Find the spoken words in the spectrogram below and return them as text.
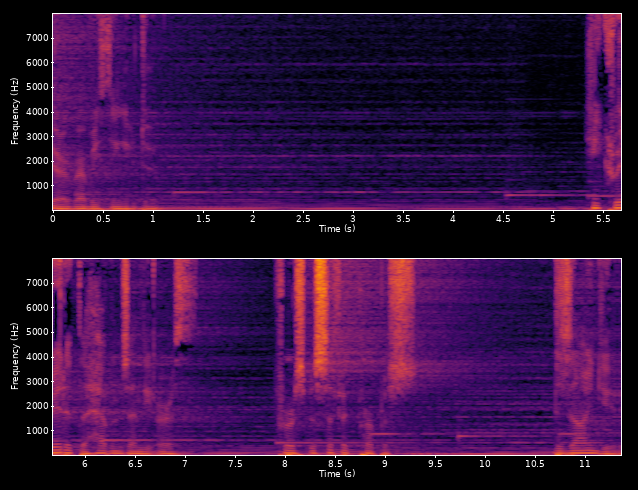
aware of everything you do. He created the heavens and the earth for a specific purpose, designed you,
